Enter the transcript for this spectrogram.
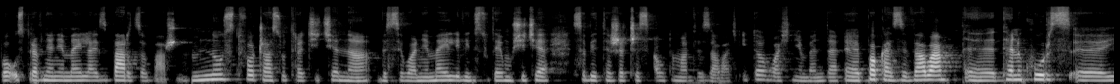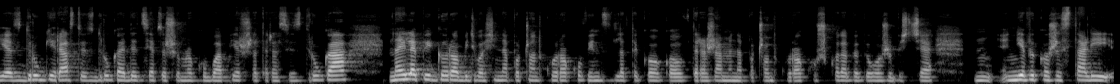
bo usprawnianie maila jest bardzo ważne. Mnóstwo czasu tracicie na wysyłanie maili, więc tutaj musicie sobie te rzeczy zautomatyzować. I to właśnie będę e, pokazywała. E, ten kurs e, jest drugi raz, to jest druga edycja, w zeszłym roku była pierwsza, teraz jest druga. Najlepiej go robić właśnie na początku roku, więc dlatego go wdrażamy na początku roku. Szkoda by było, żebyście mm, nie wykorzystali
